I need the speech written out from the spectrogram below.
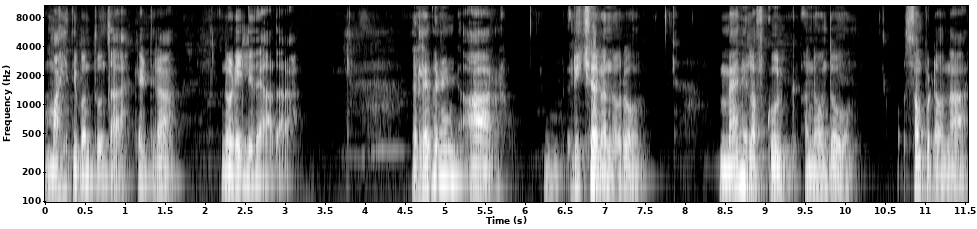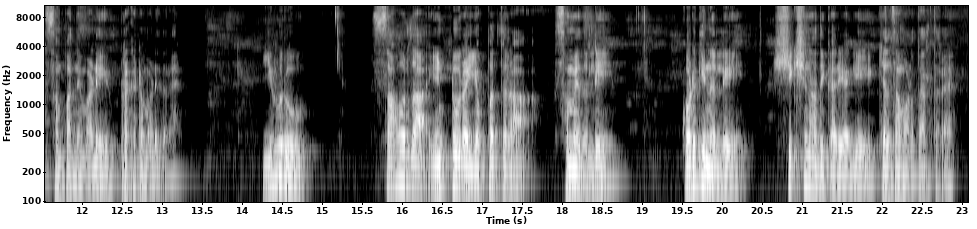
ಮಾಹಿತಿ ಬಂತು ಅಂತ ಕೇಳ್ತೀರಾ? ನೋಡಿ ಇಲ್ಲಿದೆ ಆಧಾರ. ರೆವರೆಂಡ್ ಆರ್ ರಿಚರ್ ಅನ್ನೋರು ಮ್ಯಾನ್ಯಲ್ ಆಫ್ ಕೂರ್ಗ್ ಅನ್ನೋ ಒಂದು ಸಂಪುಟವನ್ನು ಸಂಪಾದನೆ ಮಾಡಿ ಪ್ರಕಟ ಮಾಡಿದ್ದಾರೆ. ಇವರು ಸಾವಿರದ ಎಂಟುನೂರ ಎಪ್ಪತ್ತರ ಸಮಯದಲ್ಲಿ ಕೊಡಗಿನಲ್ಲಿ ಶಿಕ್ಷಣಾಧಿಕಾರಿಯಾಗಿ ಕೆಲಸ ಮಾಡ್ತಾ ಇರ್ತಾರೆ.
